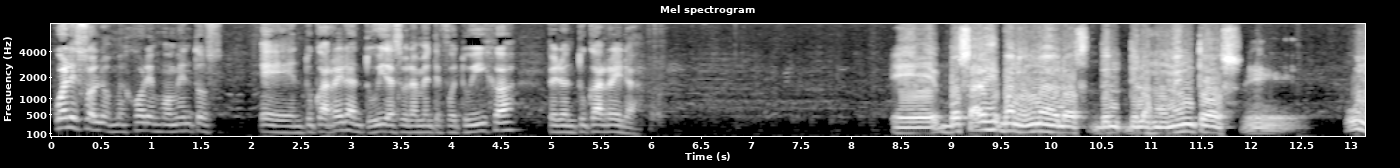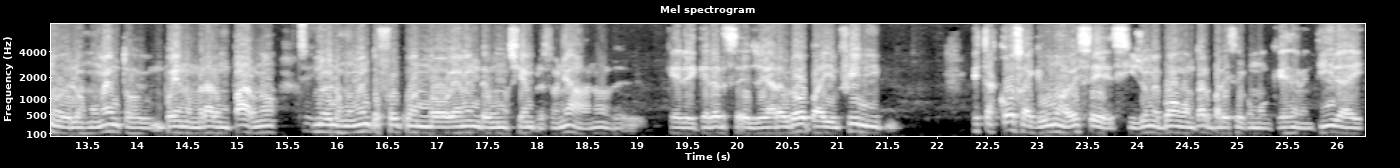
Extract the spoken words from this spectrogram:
¿cuáles son los mejores momentos eh, en tu carrera, en tu vida? Seguramente fue tu hija pero en tu carrera? Eh, vos sabés, bueno, uno de los, de, los momentos, eh, uno de los momentos, voy a nombrar un par, ¿no? Uno de los momentos fue cuando obviamente uno siempre soñaba, ¿no? De, que de quererse llegar a Europa y en fin, y estas cosas que uno a veces, si yo me pongo a contar, parece como que es de mentira y,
